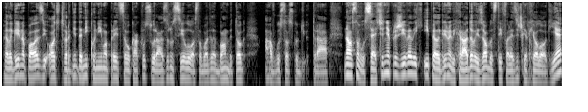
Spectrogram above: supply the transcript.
Pellegrino polazi od tvrdnje da niko nije imao predstavu kakvu su razornu silu oslobodile bombe tog avgustovskog jutra. Na osnovu sećanja preživelih i Pellegrinovih radova iz oblasti forenzičke arheologije,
